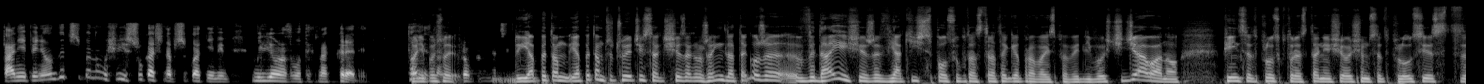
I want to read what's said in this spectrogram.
tanie pieniądze, czy będą musieli szukać na przykład, nie wiem, miliona złotych na kredyt. Panie pośle, ja pytam, ja pytam, czy czujecie się zagrożeni, dlatego że wydaje się, że w jakiś sposób ta strategia Prawa i Sprawiedliwości działa. No, 500, plus, które stanie się 800, plus jest, y,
